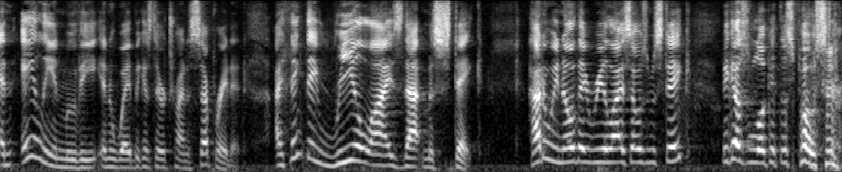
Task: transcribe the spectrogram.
an alien movie in a way because they were trying to separate it. I think they realized that mistake. How do we know they realized that was a mistake? Because look at this poster.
